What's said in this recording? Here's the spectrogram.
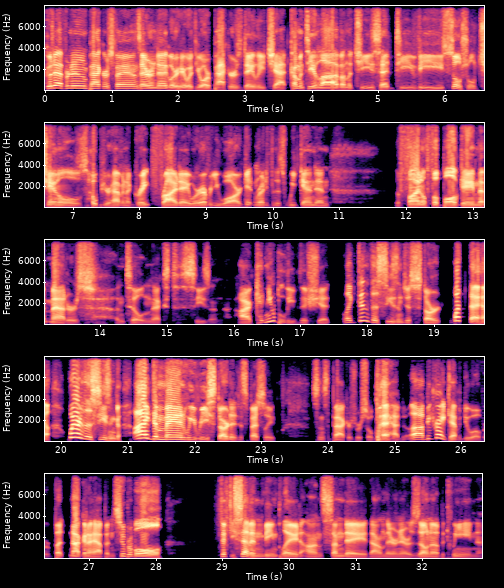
Good afternoon, Packers fans. Aaron Nagler here with your Packers Daily Chat, coming to you live on the Cheesehead TV social channels. Hope you're having a great Friday wherever you are, getting ready for this weekend and the final football game that matters until next season. I, can you believe this shit? Like, didn't this season just start? What the hell? Where did the season go? I demand we restart it, especially since the Packers were so bad. Uh, it'd be great to have a do over, but not going to happen. Super Bowl 57 being played on Sunday down there in Arizona between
